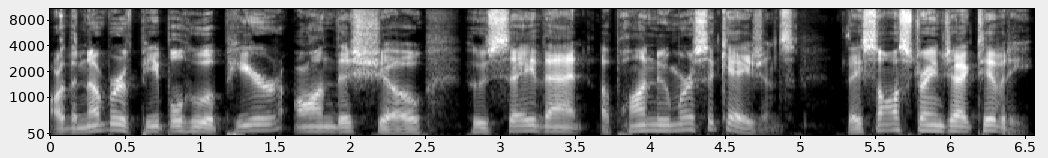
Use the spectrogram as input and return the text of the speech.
are the number of people who appear on this show who say that, upon numerous occasions, they saw strange activity,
